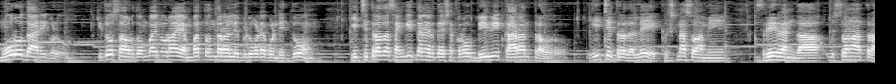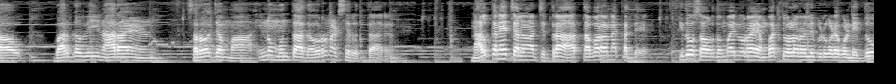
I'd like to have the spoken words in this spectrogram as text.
ಮೂರು ದಾರಿಗಳು. ಇದು ಸಾವಿರದ ಒಂಬೈನೂರ ಎಂಬತ್ತೊಂದರಲ್ಲಿ ಬಿಡುಗಡೆಗೊಂಡಿದ್ದು ಈ ಚಿತ್ರದ ಸಂಗೀತ ನಿರ್ದೇಶಕರು ಬಿ ವಿ ಕಾರಂತ್ರವರು ಈ ಚಿತ್ರದಲ್ಲಿ ಕೃಷ್ಣಸ್ವಾಮಿ, ಶ್ರೀರಂಗ, ವಿಶ್ವನಾಥ್ ರಾವ್, ಭಾರ್ಗವಿ ನಾರಾಯಣ್, ಸರೋಜಮ್ಮ ಇನ್ನು ಮುಂತಾದವರು ನಟಿಸಿರುತ್ತಾರೆ. ನಾಲ್ಕನೇ ಚಲನಚಿತ್ರ ತಬರನ ಕತೆ. ಇದು ಸಾವಿರದ ಒಂಬೈನೂರ ಎಂಬತ್ತೇಳರಲ್ಲಿ ಬಿಡುಗಡೆಗೊಂಡಿದ್ದು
